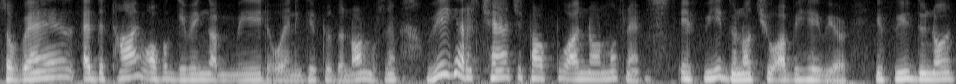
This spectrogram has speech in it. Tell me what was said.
so when at the time of giving a meat or any gift to the non-muslim we get a chance to talk to a non-muslim. If we do not show our behavior if we do not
